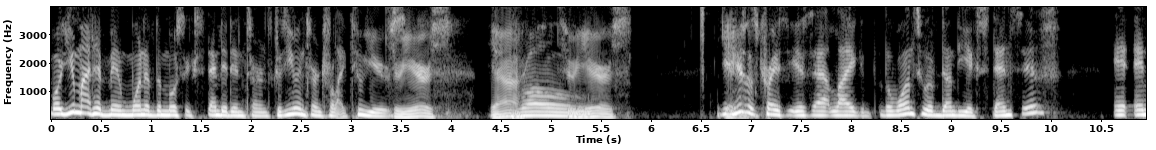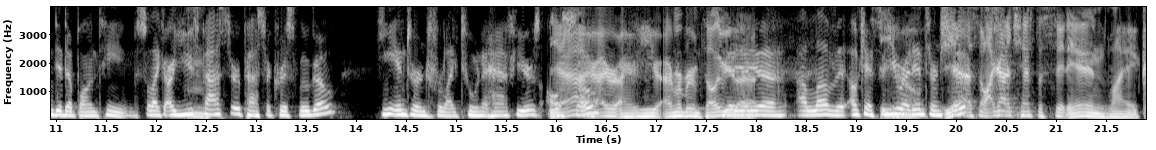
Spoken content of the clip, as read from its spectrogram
well, you might have been one of the most extended interns because you interned for like two years. Two years, yeah, Bro. two years. Yeah, Here's what's crazy is that like the ones who have done the extensive, it ended up on team. So like our youth Hmm. pastor, Pastor Chris Lugo, he interned for like two and a half years. Also, yeah, I, I, I, remember him telling me yeah, that. yeah, yeah. I love it. Okay, so you, were at internship. Yeah, so I got a chance to sit in like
